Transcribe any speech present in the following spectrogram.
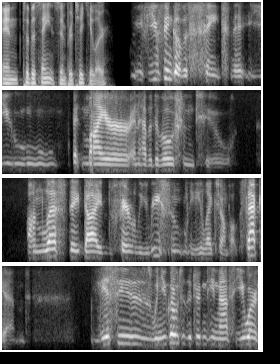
and to the saints in particular. If you think of a saint that you admire and have a devotion to, unless they died fairly recently, like John Paul II, this is when you go to the Tridentine Mass, you are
